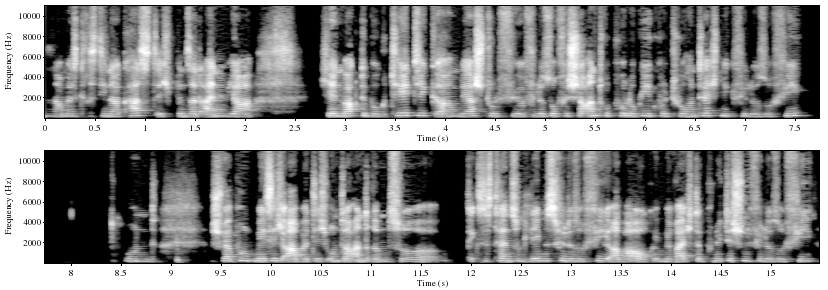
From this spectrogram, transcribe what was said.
mein Name ist Christina Kast. Ich bin seit einem Jahr hier in Magdeburg tätig, am Lehrstuhl für philosophische Anthropologie, Kultur- und Technikphilosophie. Und schwerpunktmäßig arbeite ich unter anderem zur Existenz- und Lebensphilosophie, aber auch im Bereich der politischen Philosophie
